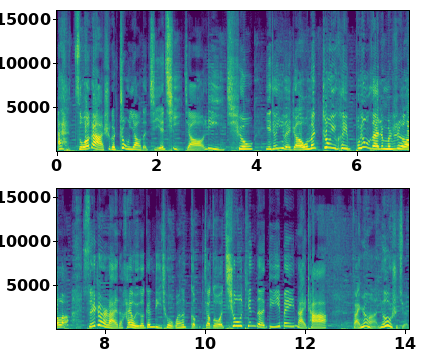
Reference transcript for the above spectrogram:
哎，昨个啊是个重要的节气，叫立秋，也就意味着我们终于可以不用再这么热了。随之而来的还有一个跟立秋有关的梗，叫做秋天的第一杯奶茶。反正啊，悠悠是觉得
